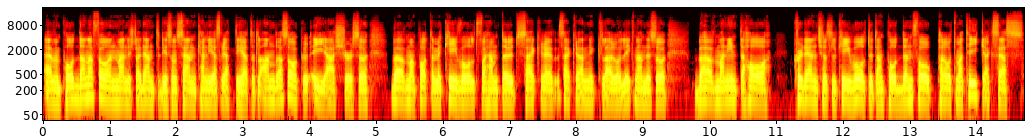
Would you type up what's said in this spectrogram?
även poddarna få en managed identity som sen kan ges rättigheter till andra saker i Azure. Så behöver man prata med Keyvolt för att hämta ut säkra, säkra nycklar och liknande så behöver man inte ha credentials till Keyvolt utan podden får per automatik access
